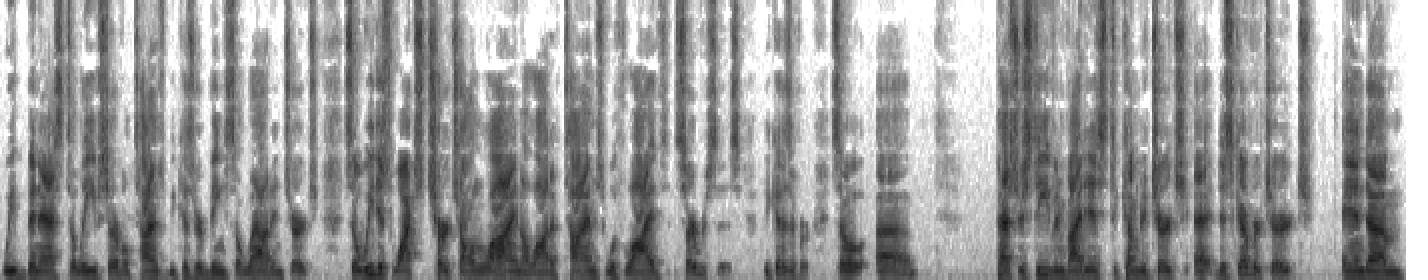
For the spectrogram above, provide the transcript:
We've been asked to leave several times because her being so loud in church. So we just watch church online a lot of times with live services because of her. So uh, Pastor Steve invited us to come to church at Discover Church, and um,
